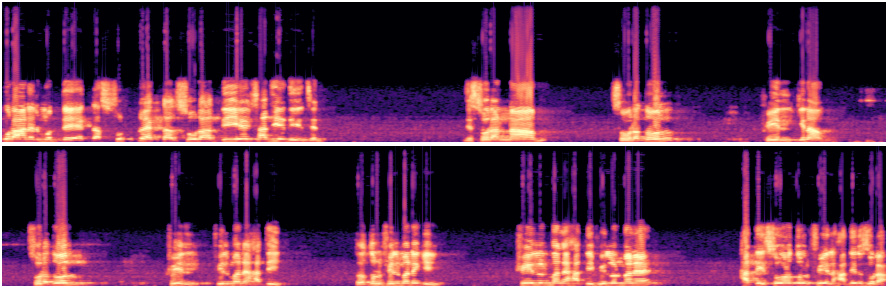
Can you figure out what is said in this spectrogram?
কোরআনের মধ্যে একটা ছোট্ট একটা সোরা দিয়ে সাজিয়ে দিয়েছেন। যে সোরার নাম সূরাতুল ফিল, কি নাম? সূরাতুল ফিল ফিল মানে হাতি। সূরাতুল ফিল মানে কি? ফিল মানে হাতি ফিলুন মানে হাতি, সূরাতুল ফিল, হাতির সূরা।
